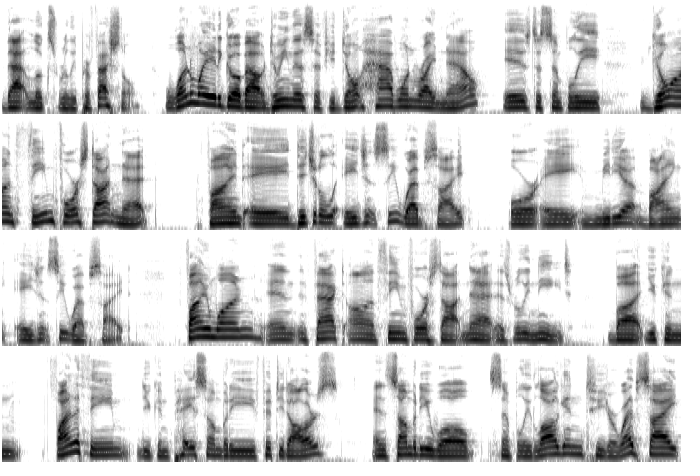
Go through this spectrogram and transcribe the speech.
that looks really professional. One way to go about doing this if you don't have one right now is to simply go on themeforest.net, find a digital agency website or a media buying agency website. Find one, and in fact, on themeforest.net is really neat but you can find a theme, you can pay somebody $50, and somebody will simply log into your website,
